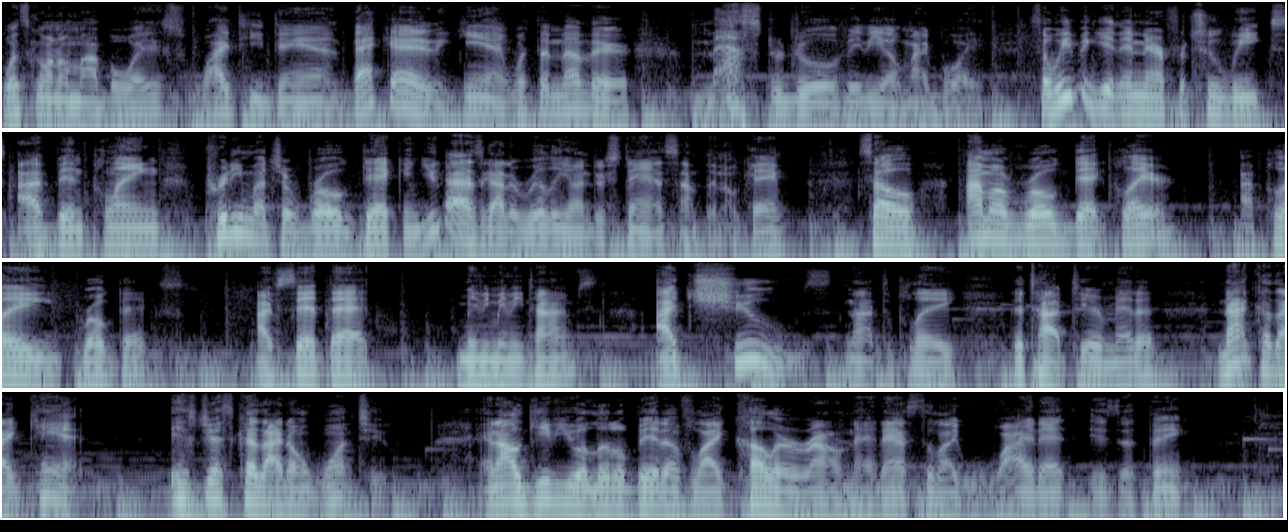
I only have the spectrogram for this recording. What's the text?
What's going on, my boys? YT Dan back at it again with another Master Duel video, my boy. So we've been getting in there for two weeks. I've been playing pretty much a rogue deck, and you guys got to really understand something, okay? So I'm a rogue deck player. I play rogue decks. I've said that many, many times. I choose not to play the top tier meta, not because I can't, it's just because I don't want to and I'll give you a little bit of like color around that as to like why that is a thing.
